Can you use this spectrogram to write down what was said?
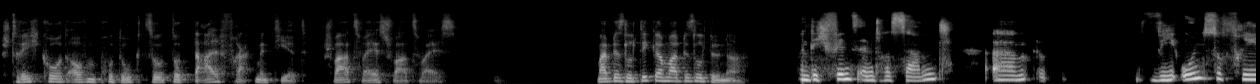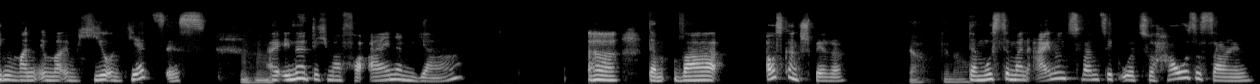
Strichcode auf dem Produkt, so total fragmentiert. Schwarz-Weiß, schwarz-weiß. Mal ein bisschen dicker, mal ein bisschen dünner. Und ich finde es interessant, ähm, wie unzufrieden man immer im Hier und Jetzt ist. Mhm. Erinner dich mal vor einem Jahr, äh, da war Ausgangssperre. Ja, genau. Da musste man 21 Uhr zu Hause sein.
